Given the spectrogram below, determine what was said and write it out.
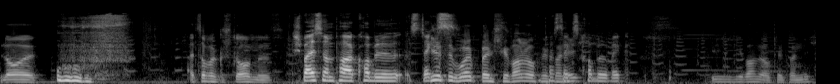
Lol. Uff. Als ob er gestorben ist. Ich schmeiß mal ein paar Kobbel Hier ist eine Workbench, hier waren wir auf Ein jeden paar Fall Stacks nicht. Kobbel weg. Hier, waren wir auf jeden Fall nicht.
